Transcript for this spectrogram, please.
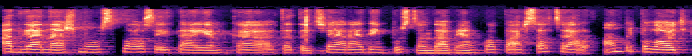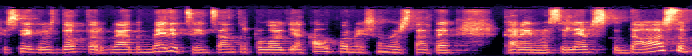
Atgādināšu mūsu klausītājiem, ka šajā raidījuma pusstundā bijām kopā ar sociālo antropoloģiju, kas iegūst doktora grādu medicīnas antropoloģijā Kalifornijas Universitātē, Karinu Vasiljevsku Dāsu.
